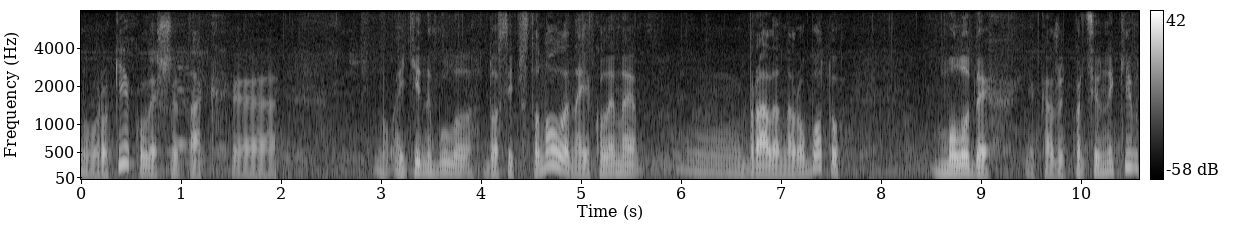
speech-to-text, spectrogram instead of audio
ну, роки, коли ще так. Е, ну, IT не було досить встановлене, і коли ми брали на роботу молодих, як кажуть, працівників,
